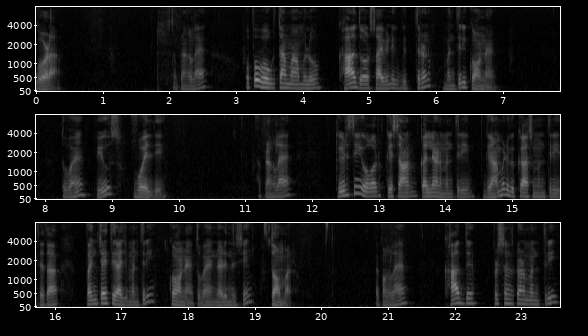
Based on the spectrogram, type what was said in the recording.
गौड़ा। अगला है। उपभोक्ता मामलों खाद्य और सार्वजनिक वितरण मंत्री कौन है? तो वह पीयूष गोयल जी। अपना अगला है। कृषि और किसान कल्याण मंत्री, ग्रामीण विकास मंत्री तथा पंचायती राज मंत्री कौन है? तो वह नरेंद्र सिंह तोमर। अपना अगला है। खाद्य प्रसंस्करण मंत्री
